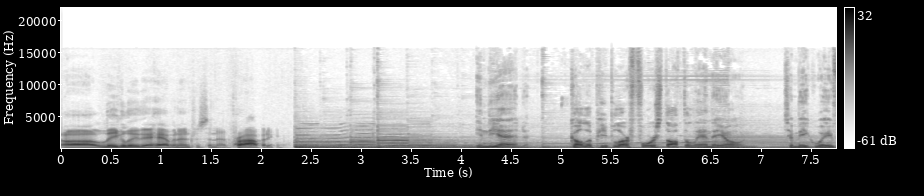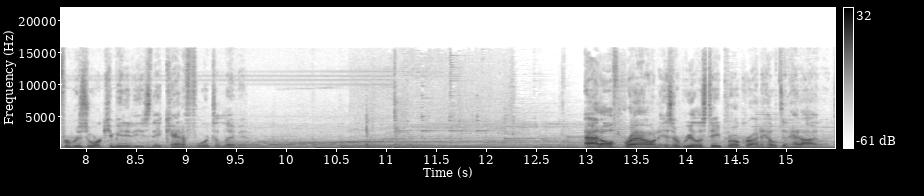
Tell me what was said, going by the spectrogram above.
uh, legally, they have an interest in that property. In the end, Gullah people are forced off the land they own to make way for resort communities they can't afford to live in. Adolph Brown is a real estate broker on Hilton Head Island.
